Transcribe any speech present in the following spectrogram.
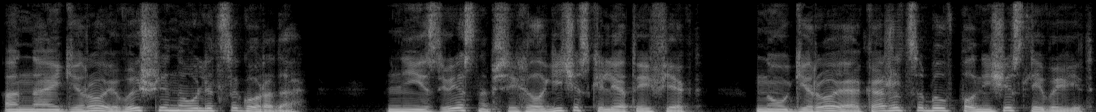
она и герой вышли на улицы города. Неизвестно, психологический ли это эффект, но у героя, кажется, был вполне счастливый вид.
